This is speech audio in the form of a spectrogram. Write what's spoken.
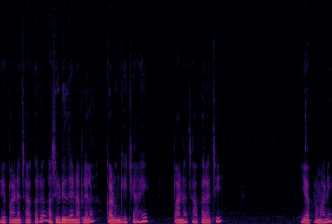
या पानाचा आकार अशी डिझाईन आपल्याला काढून घ्यायची आहे. पानाच्या आकाराची. याप्रमाणे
